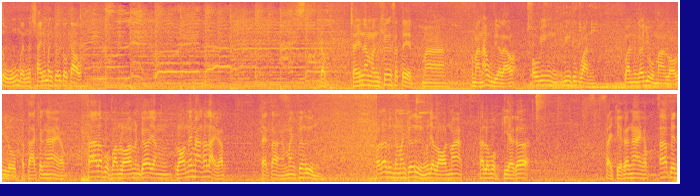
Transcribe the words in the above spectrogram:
สูงเหมือนใช้น้ำมันเครื่องตัวเก่า กับใช้น้ำมันเครื่องสเตทมาประมาณ5 6เดือนแล้วก็วิ่งวิ่งทุกวัน วันก็อยู่มาร้อยกิโลสตาร์ทก็ง่ายครับ ถ้าระบบความร้อนมันก็ยังร้อนไม่มากเท่าไหร่ครับ แตกต่างกับน้ำมันเครื่องอื่น เพราะถ้าเป็นน้ำมันเครื่องอื่นมันจะร้อนมาก ถ้าระบบเกียร์ก็ใส่เกียร์ก็ง่ายครับ ถ้าเป็น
